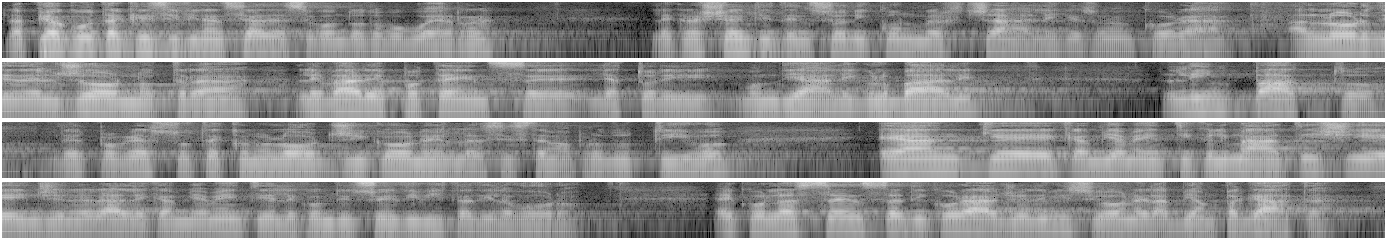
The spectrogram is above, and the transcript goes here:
la più acuta crisi finanziaria del secondo dopoguerra, le crescenti tensioni commerciali che sono ancora all'ordine del giorno tra le varie potenze, gli attori mondiali, globali, l'impatto del progresso tecnologico nel sistema produttivo e anche cambiamenti climatici e in generale cambiamenti delle condizioni di vita e di lavoro. Ecco, l'assenza di coraggio e di visione l'abbiamo pagata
